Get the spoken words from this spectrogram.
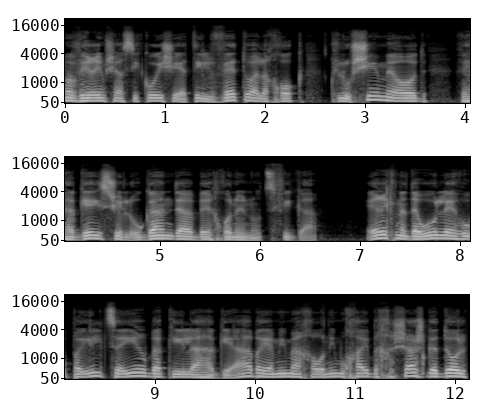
מבהירים שהסיכוי שיטיל וטו על החוק קלושים מאוד, והגייס של אוגנדה בכוננות ספיגה. אריק נדאולה הוא פעיל צעיר בקהילה הגאה, בימים האחרונים הוא חי בחשש גדול,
